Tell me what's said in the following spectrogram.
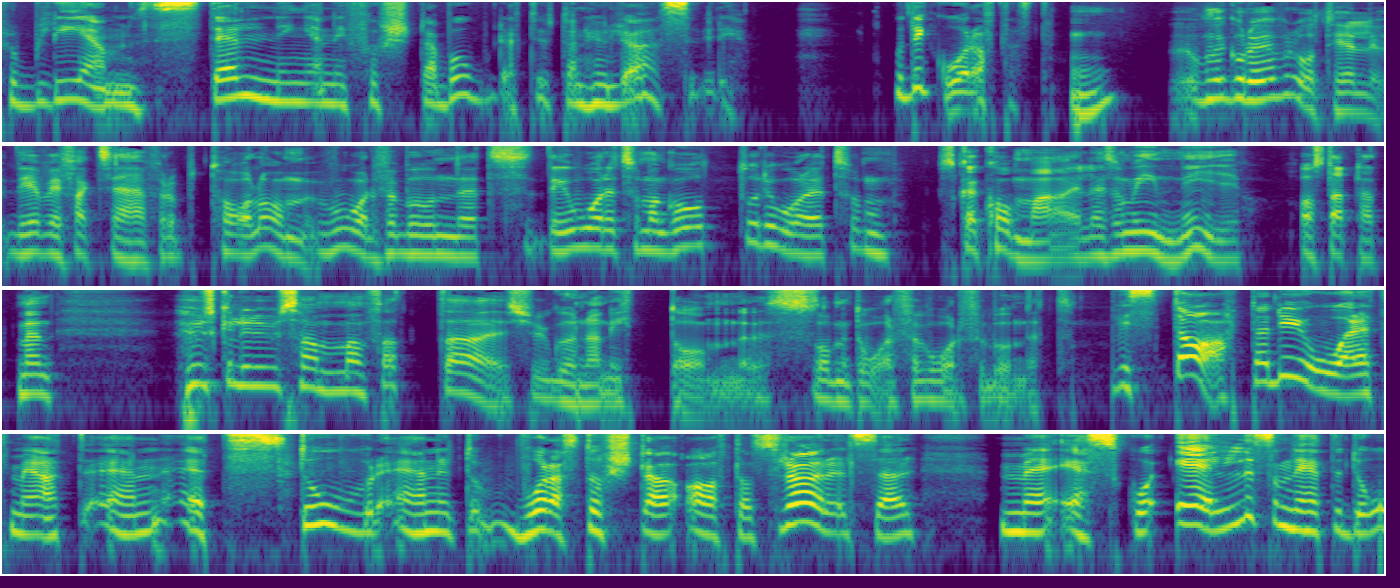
problemställningen i första bordet, utan hur löser vi det? Och det går oftast. Mm. Om vi går över då till det vi faktiskt är här för att tala om, Vårdförbundet, det året som har gått och det året som ska komma, eller som vi är inne i, har startat. Men hur skulle du sammanfatta 2019 som ett år för Vårdförbundet? Vi startade ju året med att en, ett stor, en av våra största avtalsrörelser med SKL som det hette då,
